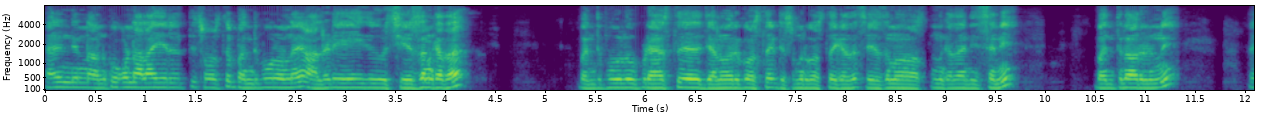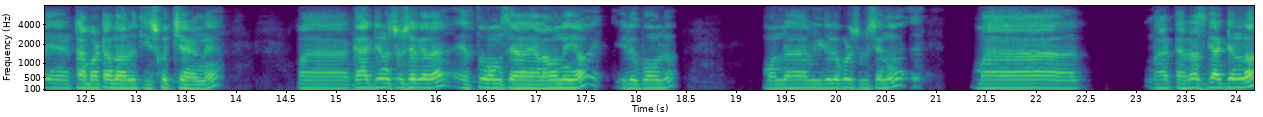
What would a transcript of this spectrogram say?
కానీ నిన్న అనుకోకుండా అలా వెళ్తే చూస్తే బంతిపూలు ఉన్నాయి. ఆల్రెడీ ఇది సీజన్ కదా. బంతిపూలు ఇప్పుడు వేస్తే జనవరికి వస్తాయి డిసెంబర్కి వస్తాయి కదా సీజన్ వస్తుంది కదా అనేసి అని బంతి నారుని టమాటా నారు తీసుకొచ్చానండి. మా గార్డెన్ చూశారు కదా ఎత్తు హోమ్స్ ఎలా ఉన్నాయో ఎలుగు బావులు మొన్న వీడియోలో కూడా చూశాను. మా నా టెర్రస్ గార్డెన్లో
